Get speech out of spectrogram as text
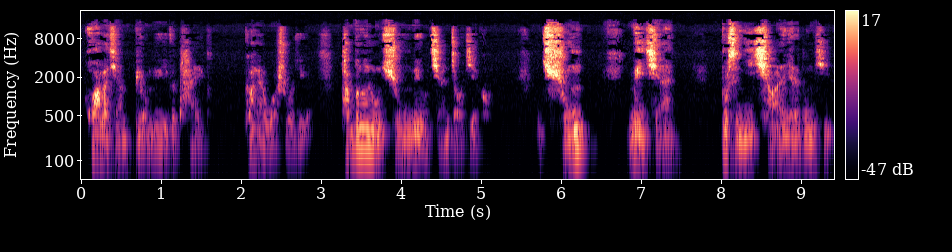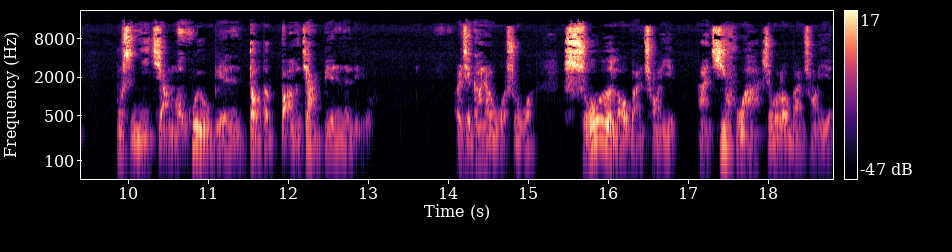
花了钱表明一个态度。刚才我说这个，他不能用穷没有钱找借口。穷没钱，不是你抢人家的东西，不是你讲忽悠别人、道德绑架别人的理由。而且刚才我说过，所有的老板创业啊，几乎哈，所有老板创业，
